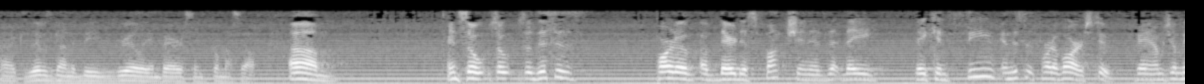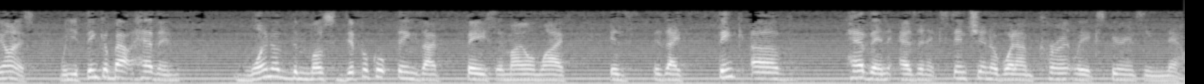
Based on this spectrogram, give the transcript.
because uh, it was going to be really embarrassing for myself. Um, and so, so, so this is part of, of their dysfunction is that they they conceive, and this is part of ours too. Okay, and I'm just going to be honest. When you think about heaven, one of the most difficult things I've face in my own life is, is I think of heaven as an extension of what I'm currently experiencing now.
